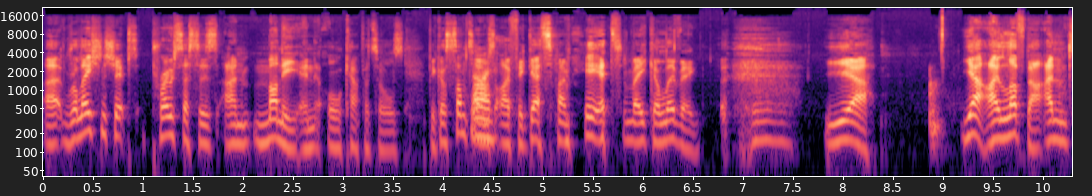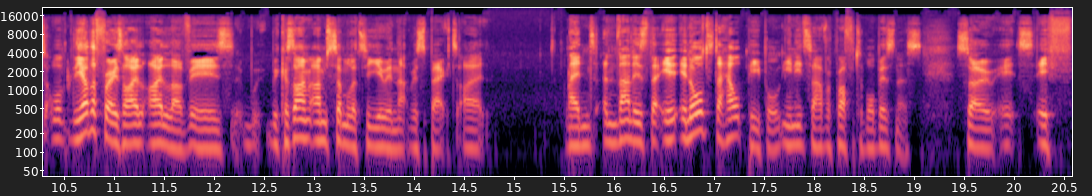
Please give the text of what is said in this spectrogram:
Uh, relationships, processes, and money in all capitals because sometimes Nice. I forget I'm here to make a living. yeah, yeah, I love that. And the other phrase I, I love is because I'm I'm similar to you in that respect. I and and that is that in order to help people, you need to have a profitable business. So it's if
